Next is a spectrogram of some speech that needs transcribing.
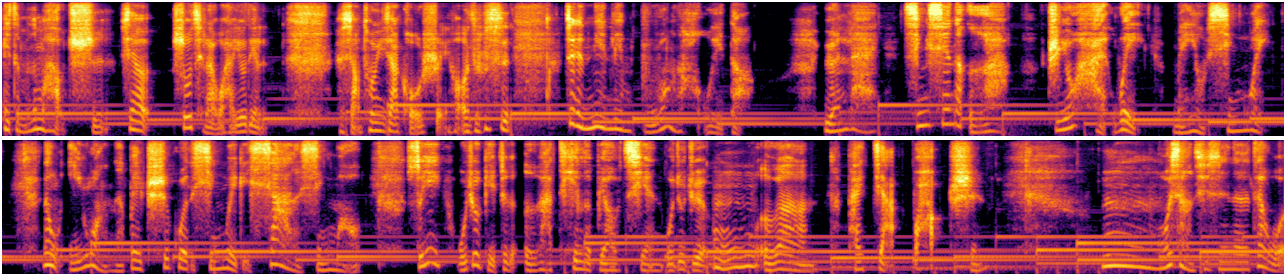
哎，怎么那么好吃？现在说起来我还有点想吞一下口水哈，就是这个念念不忘的好味道。原来新鲜的鹅啊，只有海味，没有腥味。那我以往呢，被吃过的腥味给吓了心毛，所以我就给这个鹅啊贴了标签。我就觉得，嗯，鹅啊，拍假不好吃。嗯，我想其实呢，在我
